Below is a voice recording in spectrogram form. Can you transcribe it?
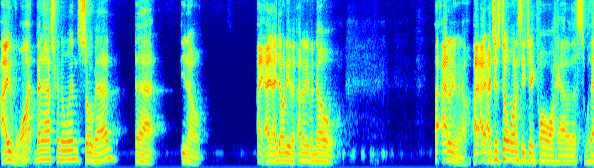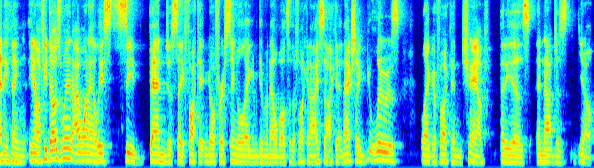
I want Ben Askren to win so bad that you know, I, I, I don't even I don't even know. I, don't even know. I I just don't want to see Jake Paul walk out of this with anything. You know, if he does win, I want to at least see Ben just say fuck it and go for a single leg and give an elbow to the fucking eye socket and actually lose like a fucking champ that he is and not just, you know,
